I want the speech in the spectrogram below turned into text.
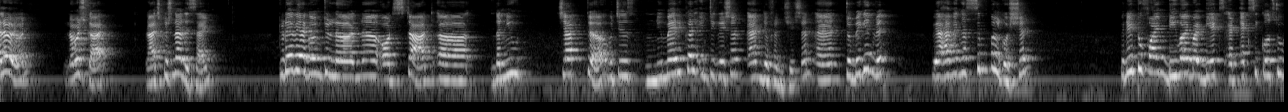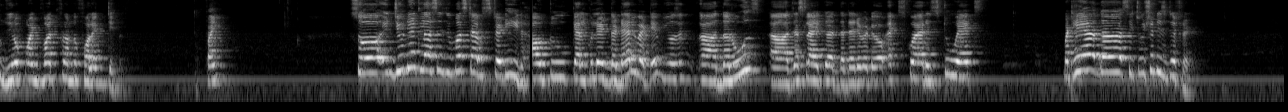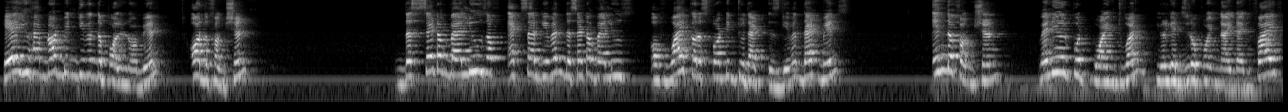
Hello everyone, Namaskar, Raj Krishna this side. Today we are going to learn uh, or start uh, the new chapter which is numerical integration and differentiation and to begin with we are having a simple question. We need to find dy by dx at x equals to 0.1 from the following table. Fine. So in junior classes you must have studied how to calculate the derivative using uh, the rules uh, just like uh, the derivative of x square is 2x but here the situation is different. Here you have not been given the polynomial or the function. The set of values of x are given, the set of values of y corresponding to that is given. That means in the function when you will put 0.1 you will get 0.995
